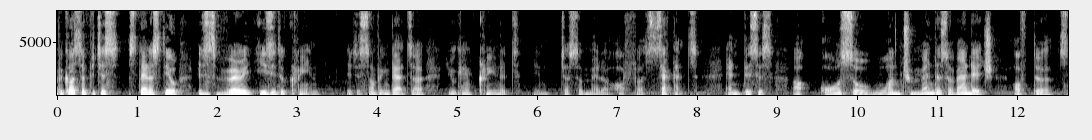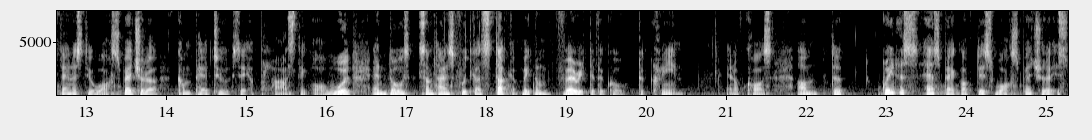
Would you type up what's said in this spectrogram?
because of it is stainless steel, it is very easy to clean. It is something that you can clean it in just a matter of seconds. And this is also one tremendous advantage of the stainless steel wok spatula compared to, say, a plastic or wood. And those sometimes food got stuck, make them very difficult to clean. And of course, um, the greatest aspect of this wok spatula is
